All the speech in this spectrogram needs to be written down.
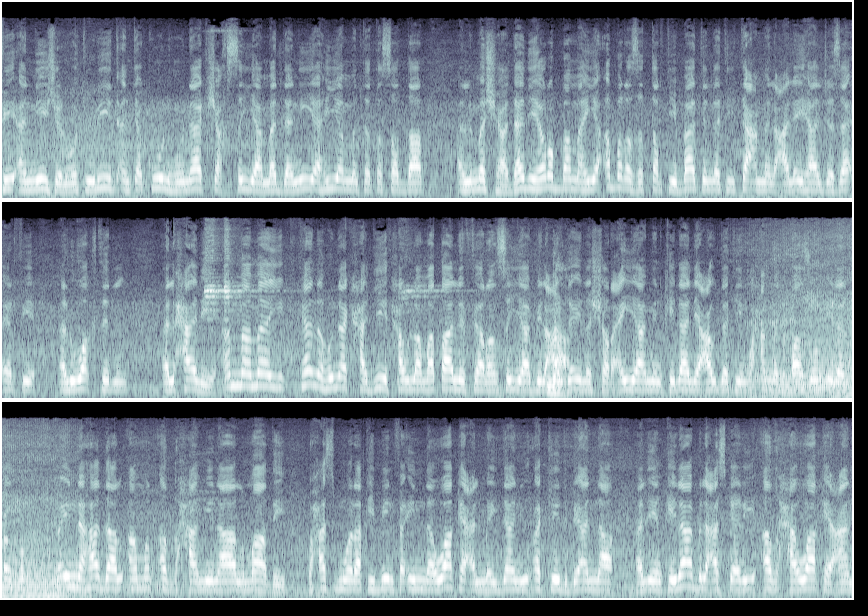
في النيجر وتريد أن تكون هناك شخصية مدنية هي من تتصدر المشهد. هذه ربما هي أبرز الترتيبات التي تعمل عليها الجزائر في الوقت الحالي. أما ما كان هناك حديث حول مطالب فرنسية بالعودة نعم. إلى الشرعية من خلال عودة محمد بازوم إلى الحكم فإن هذا الأمر أضحى من الماضي. وحسب مراقبين فإن واقع الميدان يؤكد بأن الانقلاب العسكري أضحى واقعا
